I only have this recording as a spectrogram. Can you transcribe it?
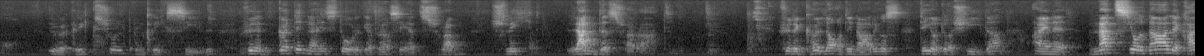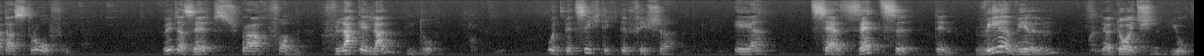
über Kriegsschuld und Kriegsziele für den Göttinger Historiker Perseerz Schramm schlicht Landesverrat. Für den Kölner Ordinarius Theodor Schieder eine nationale Katastrophe. Ritter selbst sprach von Flagellantentum und bezichtigte Fischer, er zersetze den Wehrwillen der deutschen Jugend.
